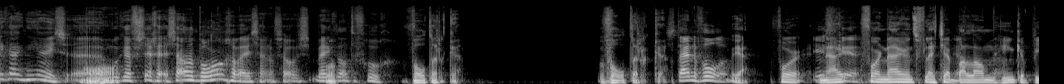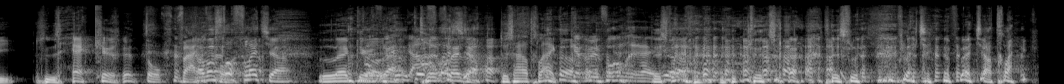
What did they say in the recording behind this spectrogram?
ik eigenlijk niet eens. Oh. Moet ik even zeggen, zou het belang geweest zijn of zo? Ben ik dan te vroeg? Volterke. Volterke. Stijn de Volle. Ja, voor, keer. voor Nuyens, Fletcher, Ballan, Hinkepie. Lekkere top 5. Hij was toch Fletcher? Lekker. Ja, Ja, top Fletcher. Dus hij had gelijk. Ik heb hem weer vormgereden. Dus, dus, dus Fletcher, Fletcher had gelijk.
